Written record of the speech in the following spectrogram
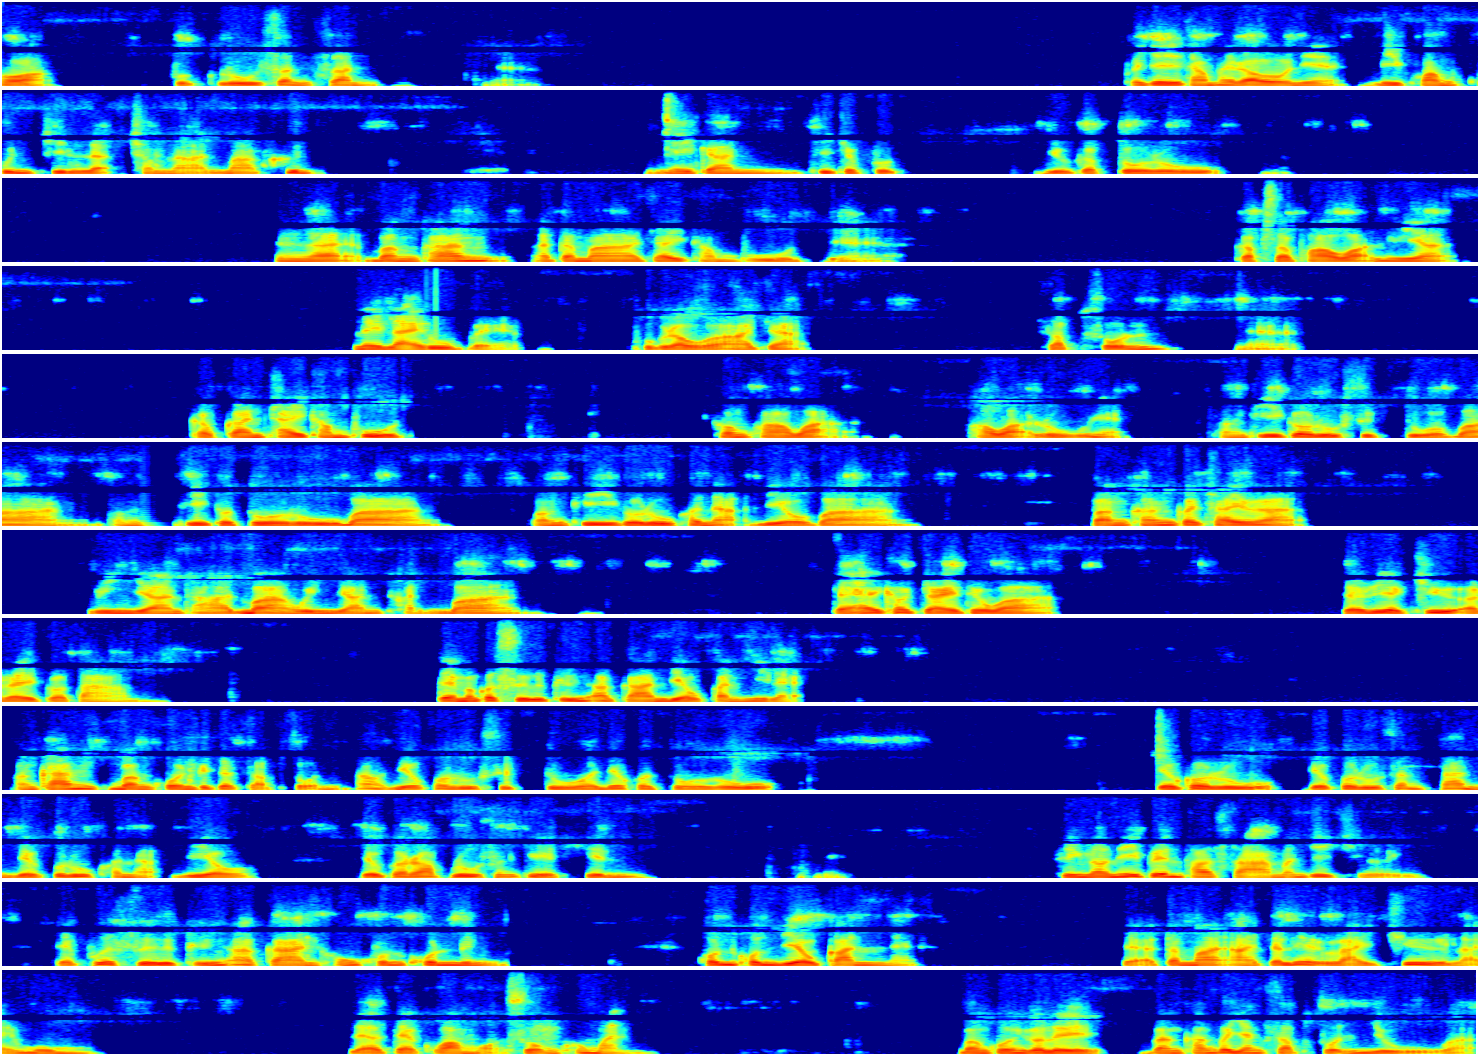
ข้อฝึกรู้สั้นๆนะก็จะทำให้เราเนี่ยมีความคุ้นชินและชำนาญมากขึ้น ในการที่จะฝึกอยู่กับตัวรู้นั่นแหละบางครั้งอาตมาใช้คำพูดเนี่ยกับสภาวะนี้ในหลายรูปแบบ พวกเราก็อาจจะสับสนนะ กับการใช้คำพูด ของภาวะ ภาวะรู้เนี่ยบางทีก็รู้สึกตัวบ้าง บางทีก็ตัวรู้บ้าง บางทีก็รู้ขณะเดียวบ้าง บางครั้งก็ใช้ว่า วิญญาณธาตุบ้าง วิญญาณขันบ้าง แต่ให้เข้าใจเถอะว่า จะเรียกชื่ออะไรก็ตาม แต่มันก็สื่อถึงอาการเดียวกันนี่แหละ บางครั้งบางคนก็จะสับสนอ้าวเดี๋ยวก็รู้สึกตัว เดี๋ยวก็ตัวรู้ เดี๋ยวก็รู้ เดี๋ยวก็รู้สั้นๆ เดี๋ยวก็รู้ขณะเดียว เดี๋ยวก็รับรู้สังเกตเห็น สิ่งเหล่านี้เป็นภาษามันเฉยๆแต่เพื่อสื่อถึงอาการของคนคนหนึ่ง คนคนเดียวกันเนี่ยแต่อาตมาอาจจะเรียกหลายชื่อหลายมุม แล้วแต่ความเหมาะสมของมัน บางคนก็เลย บางครั้งก็ยังสับสนอยู่ว่า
